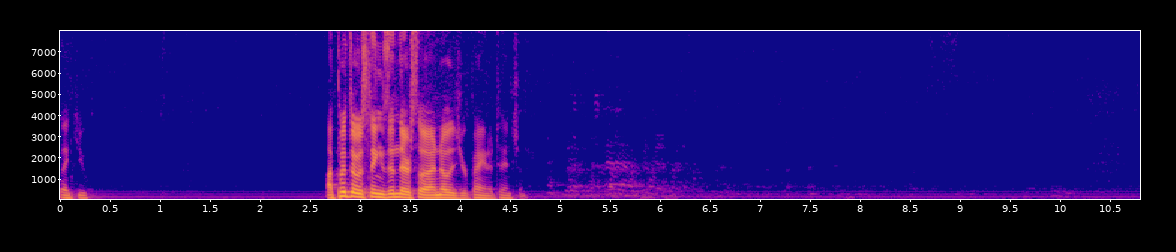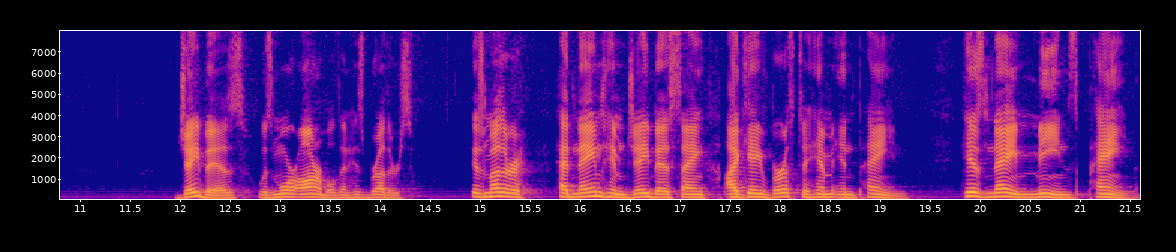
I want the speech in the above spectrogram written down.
Thank you. I put those things in there so I know that you're paying attention. Jabez was more honorable than his brothers. His mother had named him Jabez, saying, I gave birth to him in pain. His name means pain.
